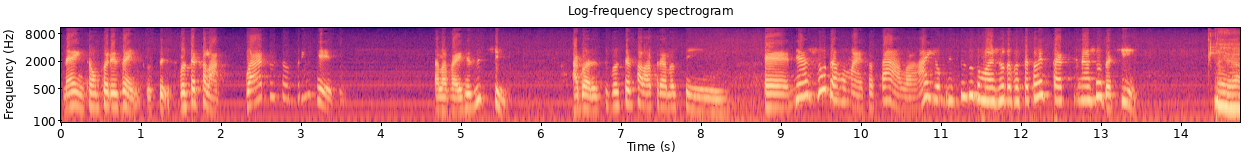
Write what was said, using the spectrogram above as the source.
Né? Então, por exemplo, se, se você falar, guarda os seus brinquedos, ela vai resistir. Agora, se você falar para ela assim, é, me ajuda a arrumar essa sala? Ai, eu preciso de uma ajuda, você é tão esperto que me ajuda aqui. É.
